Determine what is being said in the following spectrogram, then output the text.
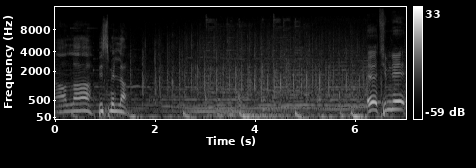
Ya Allah, Bismillah. Evet şimdi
